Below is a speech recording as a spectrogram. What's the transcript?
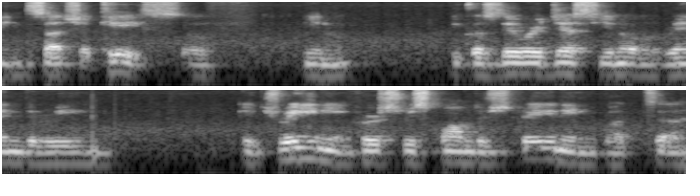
in such a case of you know because they were just you know rendering a training first responders training but uh,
